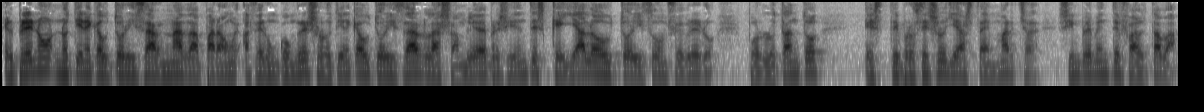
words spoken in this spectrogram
el pleno no tiene que autorizar nada para un- hacer un congreso, lo tiene que autorizar la asamblea de presidentes que ya lo autorizó en febrero. Por lo tanto, este proceso ya está en marcha. Simplemente faltaba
